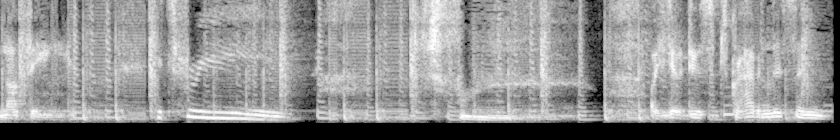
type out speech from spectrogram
Nothing. It's free. All you gotta do is subscribe and listen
